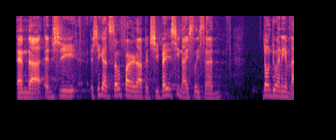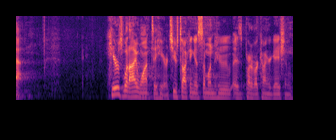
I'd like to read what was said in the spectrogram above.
And, uh, and she, she got so fired up. And she, she nicely said, don't do any of that. Here's what I want to hear. And she was talking as someone who is part of our congregation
